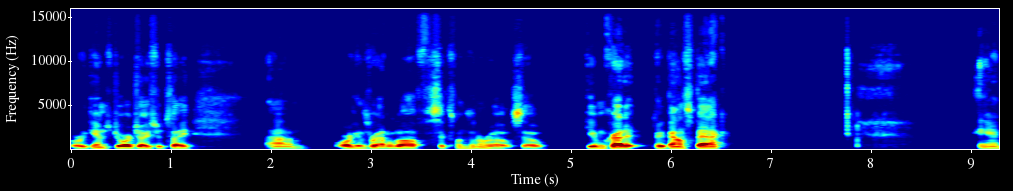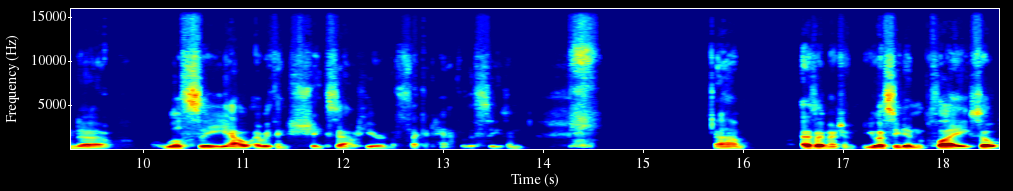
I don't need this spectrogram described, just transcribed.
or against Georgia, I should say, um, Oregon's rattled off six wins in a row. So give them credit; they bounced back, and uh, we'll see how everything shakes out here in the second half of the season. Um, as I mentioned, USC didn't play, so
